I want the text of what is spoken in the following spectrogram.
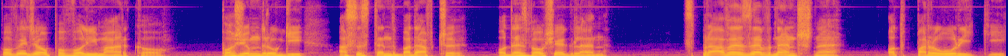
powiedział powoli Marko. Poziom drugi, asystent badawczy, odezwał się Glenn. Sprawy zewnętrzne, odparł Ricky.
